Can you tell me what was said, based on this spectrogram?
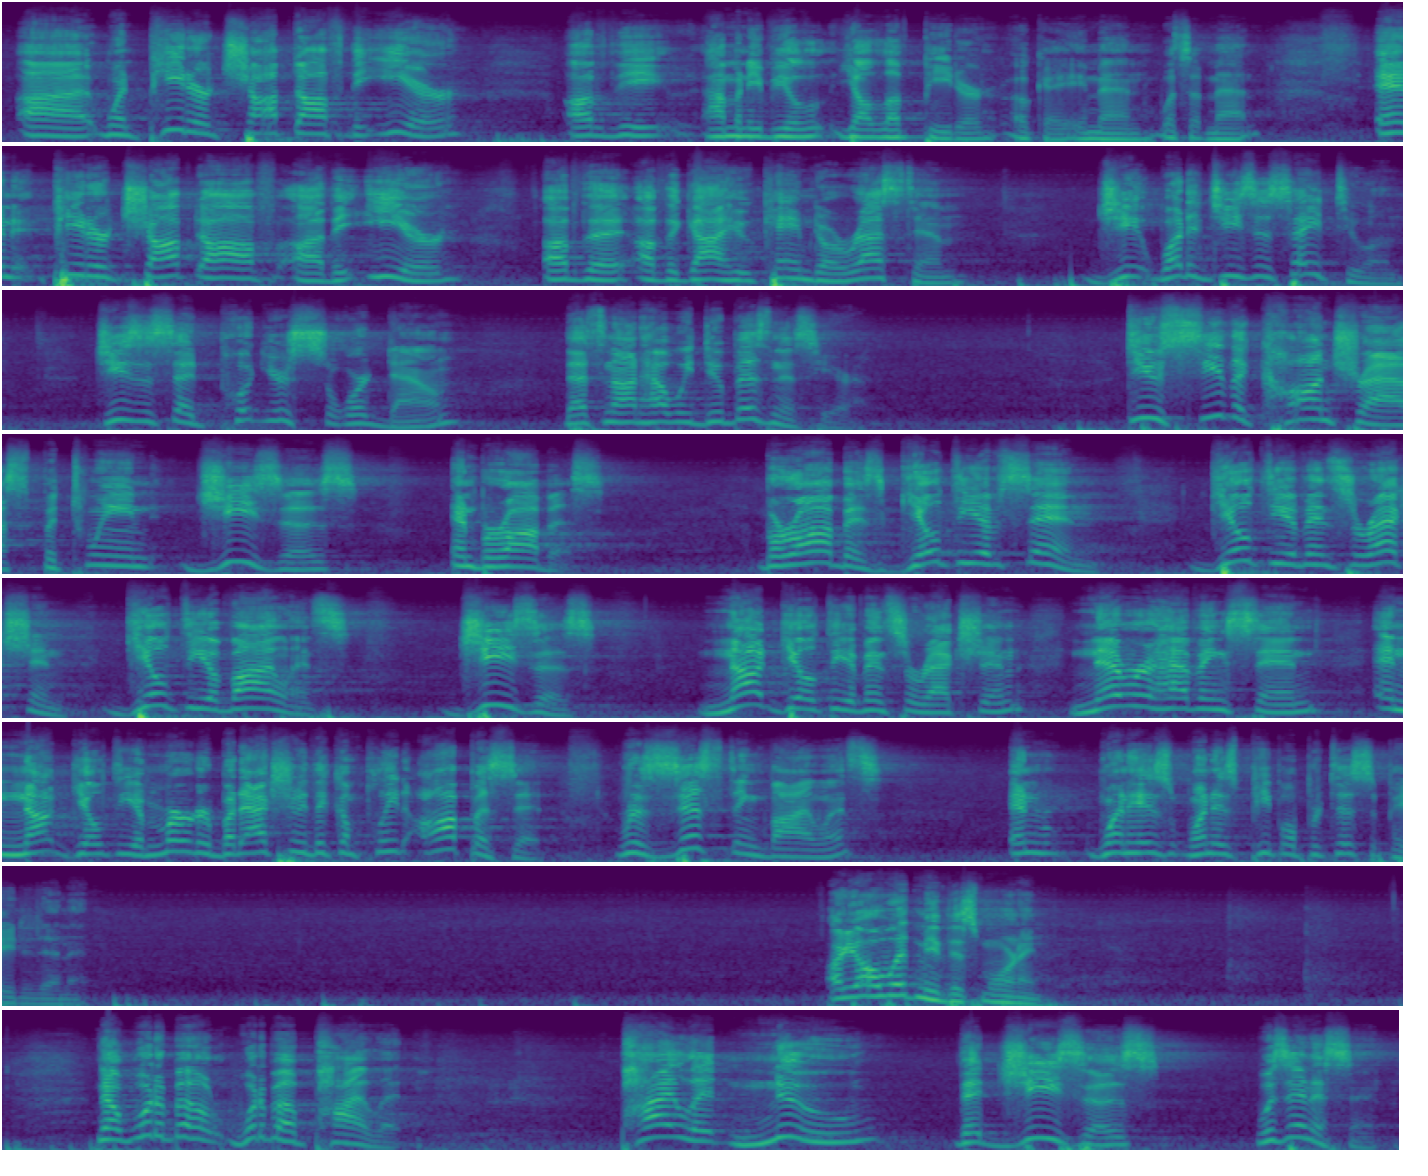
uh, when Peter chopped off the ear of the how many of you y'all love Peter? Okay, amen. What's up, Matt? And Peter chopped off uh, the ear of the of the guy who came to arrest him. G- what did Jesus say to him? Jesus said, "Put your sword down. That's not how we do business here." Do you see the contrast between Jesus and Barabbas? Barabbas, guilty of sin, guilty of insurrection, guilty of violence. Jesus, not guilty of insurrection, never having sinned, and not guilty of murder, but actually the complete opposite, resisting violence and when his when his people participated in it. Are y'all with me this morning? Now, what about what about Pilate? Pilate knew that Jesus was innocent.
